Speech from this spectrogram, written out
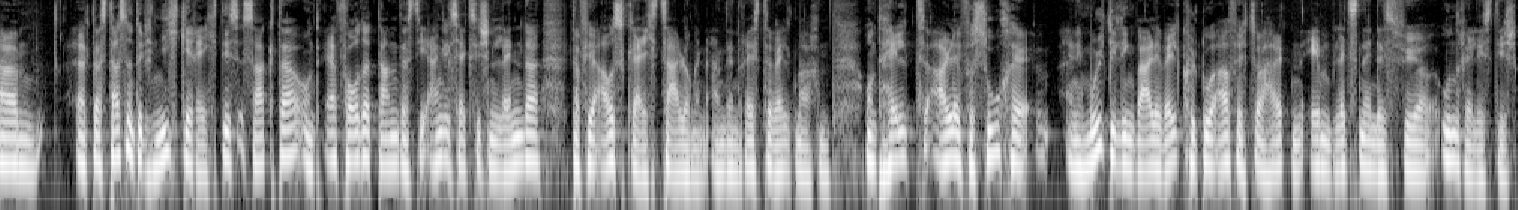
Ähm, äh, dass das natürlich nicht gerecht ist, sagt er, und er fordert dann, dass die angelsächsischen Länder dafür Ausgleichszahlungen an den Rest der Welt machen und hält alle Versuche, eine multilinguale Weltkultur aufrechtzuerhalten, eben letzten Endes für unrealistisch.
